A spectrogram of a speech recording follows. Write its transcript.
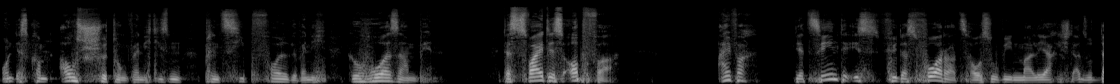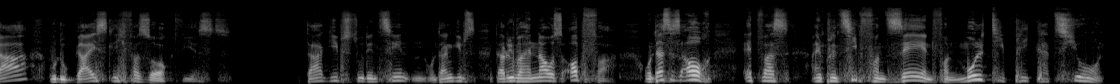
Und es kommt Ausschüttung, wenn ich diesem Prinzip folge, wenn ich gehorsam bin. Das zweite ist Opfer. Einfach, der zehnte ist für das Vorratshaus, so wie in Malachi. Also da, wo du geistlich versorgt wirst. Da gibst du den Zehnten und dann gibst darüber hinaus Opfer. Und das ist auch etwas, ein Prinzip von Säen, von Multiplikation.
